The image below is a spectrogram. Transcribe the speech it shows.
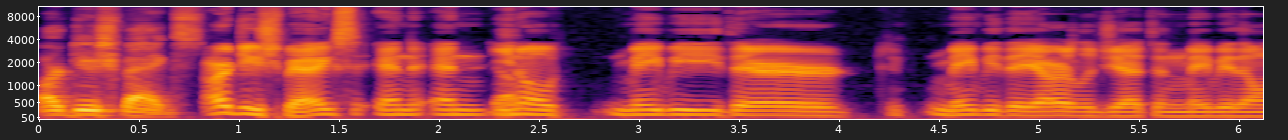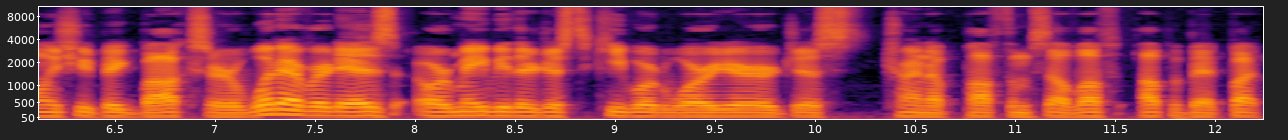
Our douchebags. are douchebags. And and you know maybe they're maybe they are legit and maybe they only shoot big bucks or whatever it is or maybe they're just a keyboard warrior just trying to puff themselves up, up a bit. But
